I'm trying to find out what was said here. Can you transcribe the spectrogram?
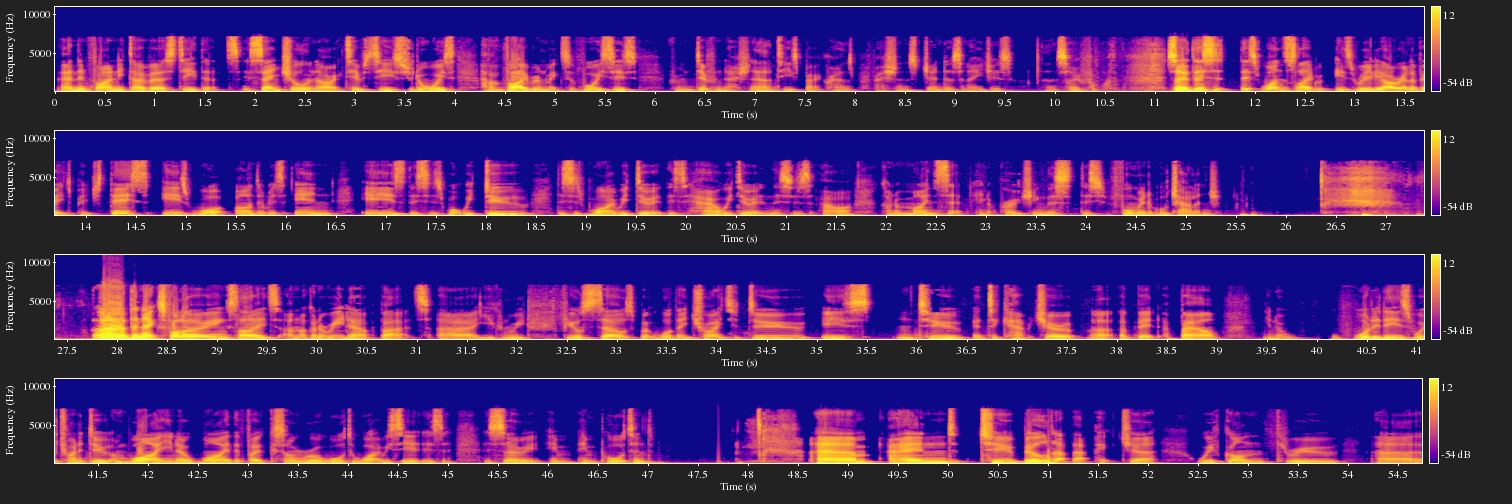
And then finally, diversity that's essential in our activities should always have a vibrant mix of voices from different nationalities, backgrounds, professions, genders, and ages. and so forth. So this this one slide is really our elevator pitch. This is what RWSN is. This is what we do. This is why we do it. This is how we do it, and this is our kind of mindset in approaching this this formidable challenge. Uh, the next following slides I'm not going to read out, but uh, you can read for yourselves. But what they try to do is to to capture a, a bit about you know what it is we're trying to do and why you know why the focus on rural water why we see it is is so Im important um, and to build up that picture we've gone through uh,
